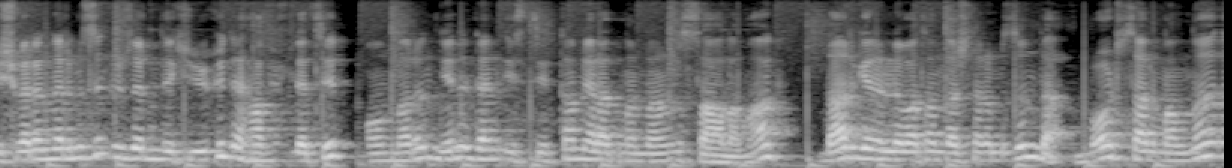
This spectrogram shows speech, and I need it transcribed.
işverenlerimizin üzerindeki yükü de hafifletip onların yeniden istihdam yaratmalarını sağlamak, dar gelirli vatandaşlarımızın da borç sarmalına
